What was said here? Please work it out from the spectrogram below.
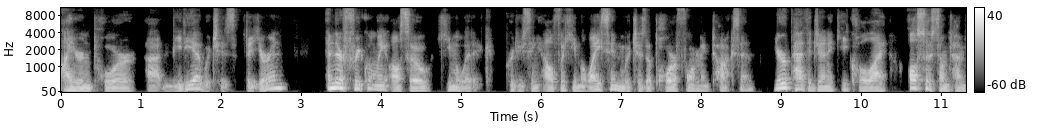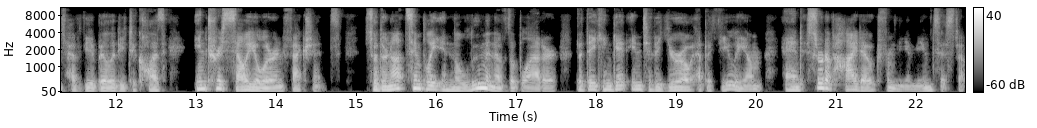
iron poor uh, media, which is the urine. And they're frequently also hemolytic, producing alpha hemolysin, which is a pore forming toxin. Uropathogenic E. coli also sometimes have the ability to cause intracellular infections. So they're not simply in the lumen of the bladder, but they can get into the uroepithelium and sort of hide out from the immune system.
